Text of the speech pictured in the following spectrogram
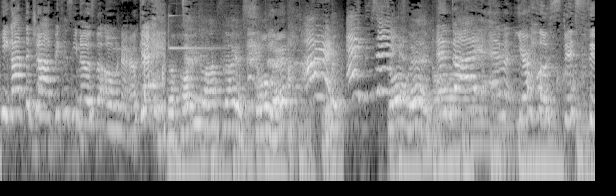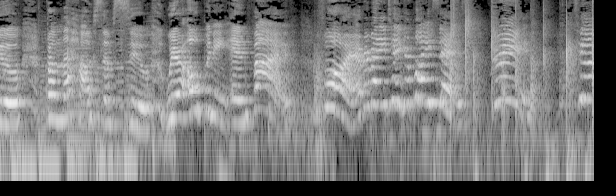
He got the job because he knows the owner, okay? The party last night is so lit. Alright, exit! So lit. And I am your hostess, Soo, from the House of Soo. We are opening in five, four, everybody take your places. Three, two,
